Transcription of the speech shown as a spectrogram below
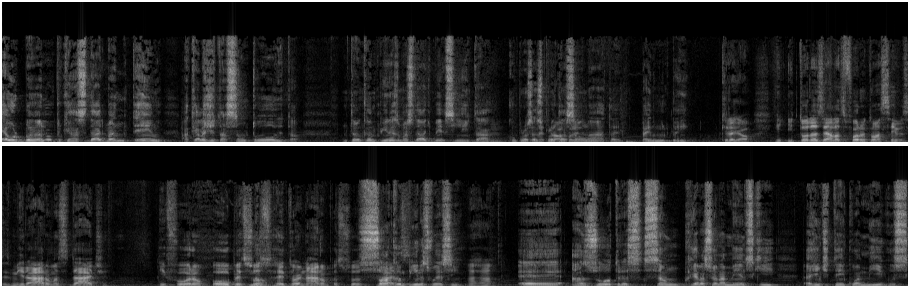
é urbano, porque é uma cidade, mas não tem aquela agitação toda e tal. Então, Campinas é uma cidade bem assim, a gente tá com o processo de Uhum. Metrópole. plantação lá, tá, tá indo muito bem. Que legal. E, e todas elas foram então assim, vocês miraram uma cidade e foram, ou pessoas Não. retornaram para suas Só cidades? Campinas foi assim. Aham. É, as outras são relacionamentos que a gente tem com amigos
